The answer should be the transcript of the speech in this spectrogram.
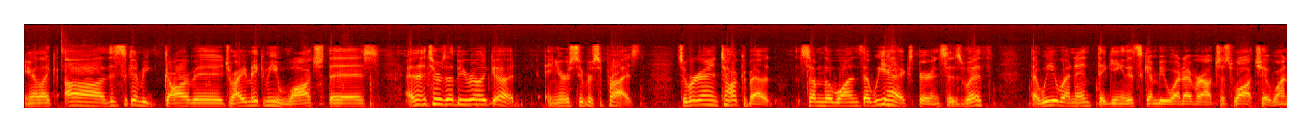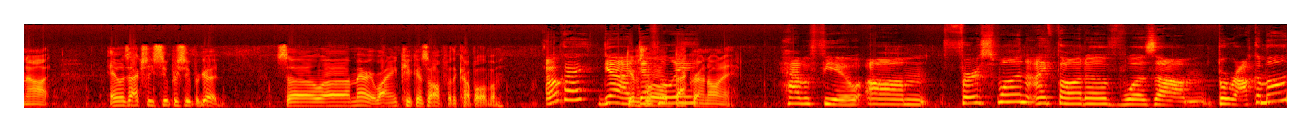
you're like, oh, this is going to be garbage. Why are you making me watch this? And then it turns out to be really good, and you're super surprised. So we're going to talk about some of the ones that we had experiences with, that we went in thinking this is going to be whatever, I'll just watch it, why not? And it was actually super, super good. So, uh, Mary, why don't you kick us off with a couple of them? Okay. Yeah, Give I us a little definitely background on it. have a few. Um, first one I thought of was um, Barakamon.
